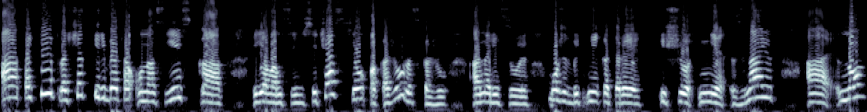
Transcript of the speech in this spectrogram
А такие площадки, ребята, у нас есть как. Я вам сейчас все покажу, расскажу, а нарисую. Может быть, некоторые еще не знают, а, но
